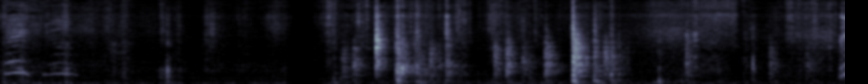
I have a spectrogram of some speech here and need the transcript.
Thank you. Yeah.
